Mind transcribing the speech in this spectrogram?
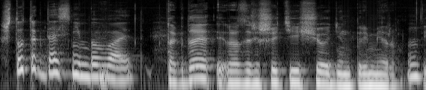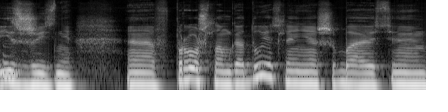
Что тогда с ним бывает? Тогда разрешите еще один пример угу. из жизни. Э, в прошлом году, если я не ошибаюсь, э,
